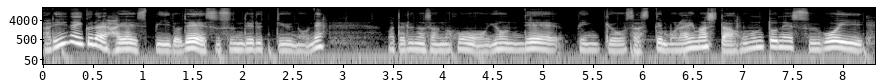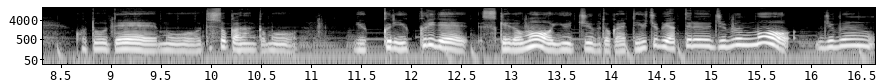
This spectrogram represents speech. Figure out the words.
ありえないぐらい速いスピードで進んでるっていうのをねまたルナさんの本を読んで勉強させてもらいました。本当ねすごいことでもう私とかなんかもうゆっくりゆっくりですけども YouTube とかやって YouTube やってる自分も自分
